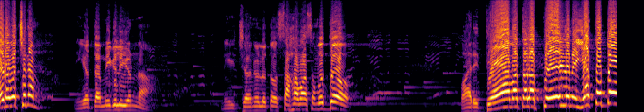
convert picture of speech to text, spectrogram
ఏడవచనం నీ యొద్ద మిగిలి ఉన్న నీ జనులతో సహవాసం వద్దు. వారి దేవతల పేర్లను ఎత్తొద్దు.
